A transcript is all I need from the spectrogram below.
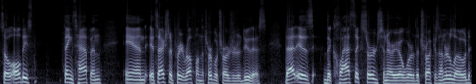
So all these things happen and it's actually pretty rough on the turbocharger to do this. That is the classic surge scenario where the truck is under load,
